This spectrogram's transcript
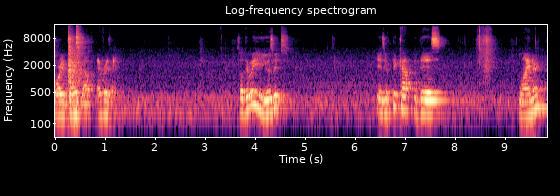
or it burns out everything. So the way you use it is you pick up this liner.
